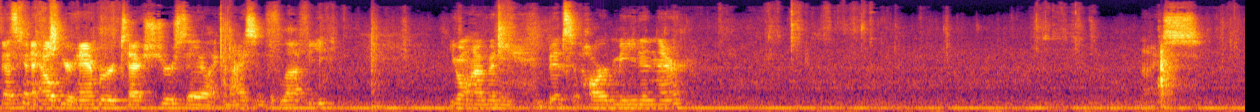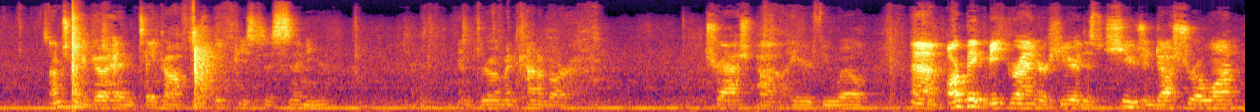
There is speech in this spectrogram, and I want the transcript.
That's gonna help your hamburger texture stay like nice and fluffy. You won't have any bits of hard meat in there. Nice. So I'm just gonna go ahead and take off these big pieces of sinew and throw them in kind of our trash pile here, if you will. Um, our big meat grinder here, this huge industrial one,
